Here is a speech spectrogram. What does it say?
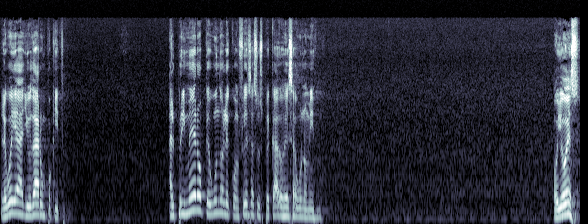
Le voy a ayudar un poquito. Al primero que uno le confiesa sus pecados es a uno mismo. ¿Oyó eso?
